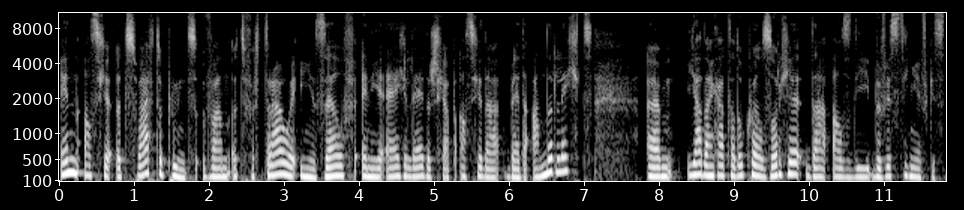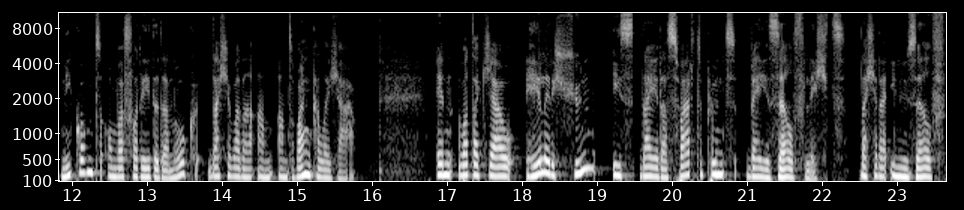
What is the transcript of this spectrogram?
En als je het zwaartepunt van het vertrouwen in jezelf en in je eigen leiderschap, als je dat bij de ander legt, Ehm, ja, dan gaat dat ook wel zorgen dat als die bevestiging even niet komt, om wat voor reden dan ook, dat je wat aan, aan het wankelen gaat. En wat ik jou heel erg gun, is dat je dat zwaartepunt bij jezelf legt. Dat je dat in jezelf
